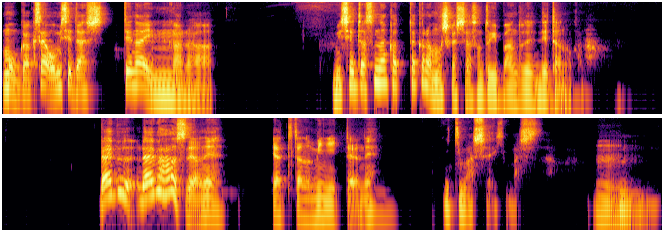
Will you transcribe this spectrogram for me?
もう学祭お店出してないから、店出さなかったからもしかしたらその時バンドで出たのかな。ライブ、ライブハウスではね、やってたの見に行ったよね。行きました、行きました。うん。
